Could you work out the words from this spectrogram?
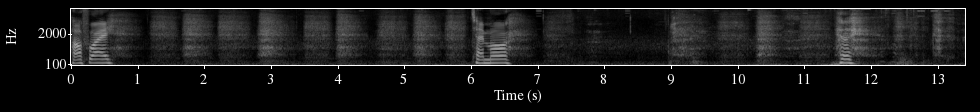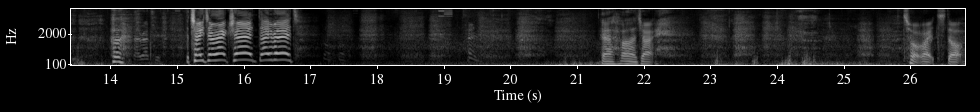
halfway. 10 more. Direction. Change direction, David! Yeah, well done, Jack. Top right to stop.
